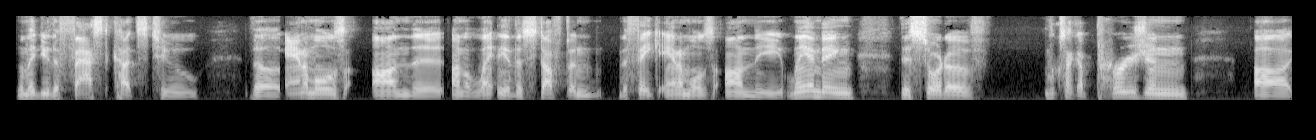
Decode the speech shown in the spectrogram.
When they do the fast cuts to the animals on the on a you know, the stuffed and the fake animals on the landing, this sort of looks like a Persian uh,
